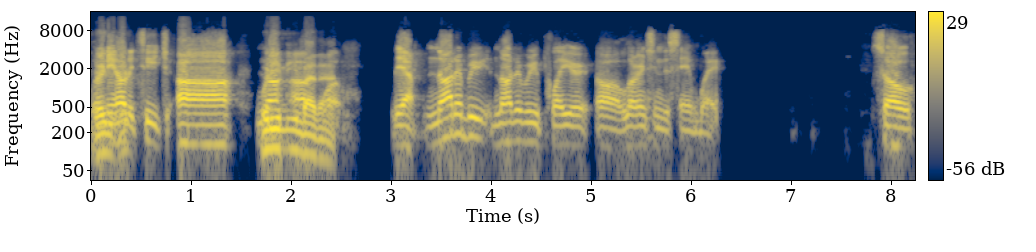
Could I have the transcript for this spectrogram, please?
Learning how to teach. Uh, What do you mean uh, by that? well, yeah, not every not every player uh, learns in the same way. So,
